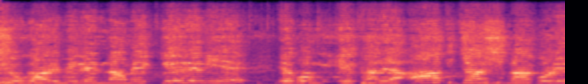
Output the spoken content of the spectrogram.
সুগার মিলের নামে কেড়ে নিয়ে এবং এখানে আখ চাষ না করে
